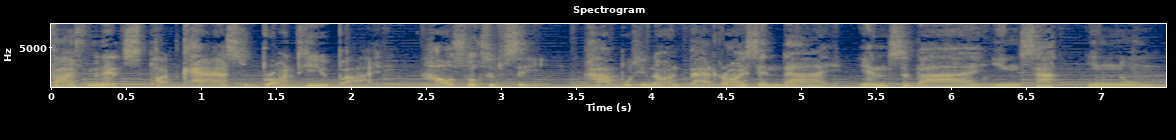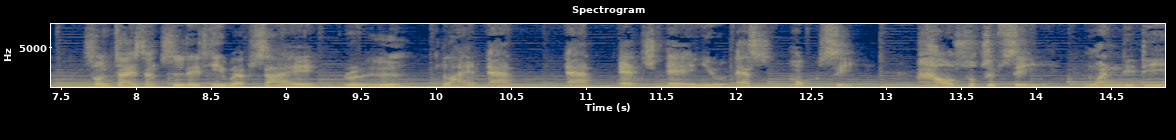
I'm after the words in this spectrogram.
5 minutes podcast brought to you by House 64ผ้าปูที่นอน 800 เส้นได้ เย็นสบาย ยิ่งซัก ยิ่งนุ่ม สนใจสั่งซื้อได้ที่เว็บไซต์ หรือ Line at at h a u s 6 4 House 64วันดี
